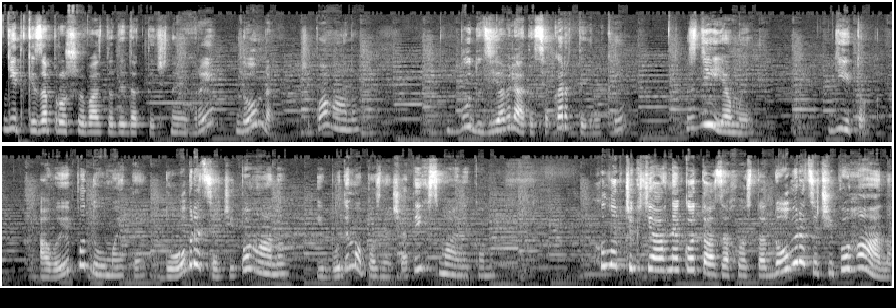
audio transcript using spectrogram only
Дітки, запрошую вас до дидактичної гри. Добре чи погано? Будуть з'являтися картинки з діями діток. А ви подумайте, добре це чи погано, і будемо позначати їх смайликами. Хлопчик тягне кота за хвоста. Добре це чи погано?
